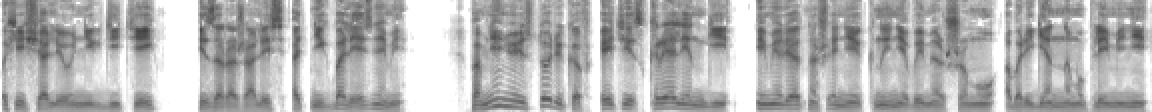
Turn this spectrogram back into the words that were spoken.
похищали у них детей и заражались от них болезнями. По мнению историков, эти скреллинги имели отношение к ныне вымершему аборигенному племени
